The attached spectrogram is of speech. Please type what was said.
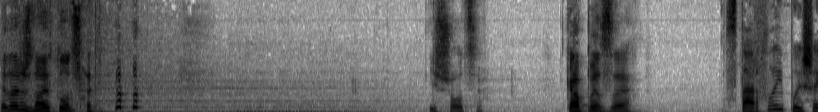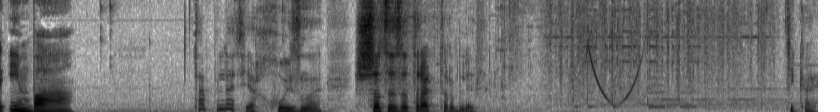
Я навіть не знаю, хто це. І що це? КПЗ. Старфлей пише «Імба». Та, блядь, я хуй знаю. Що це за трактор, блядь? Тікай.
